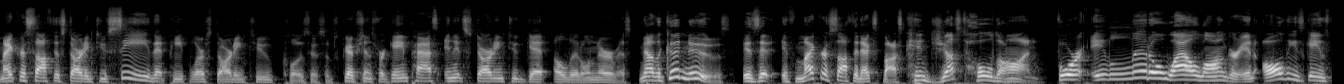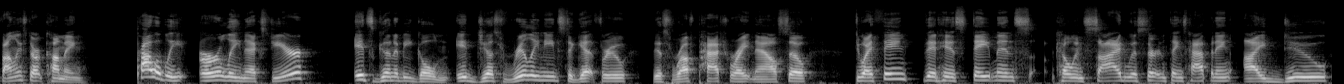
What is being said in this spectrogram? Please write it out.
Microsoft is starting to see that people are starting to close their subscriptions for Game Pass and it's starting to get a little nervous. Now, the good news is that if Microsoft and Xbox can just hold on for a little while longer and all these games finally start coming, probably early next year, it's going to be golden. It just really needs to get through this rough patch right now. So, do I think that his statements coincide with certain things happening? I do.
